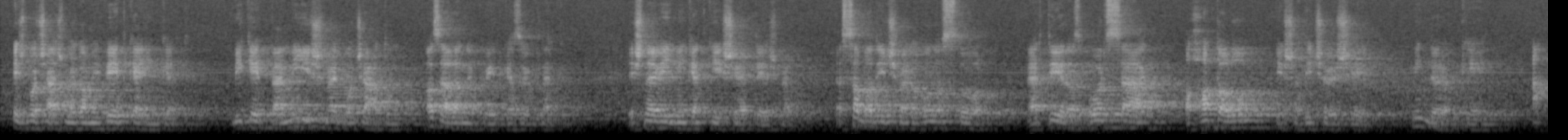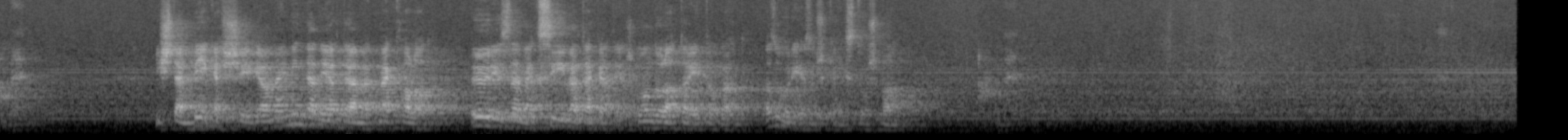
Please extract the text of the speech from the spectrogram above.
és bocsáss meg a mi védkeinket, miképpen mi is megbocsátunk az ellenük védkezőknek. És ne vigy minket kísértésbe, de szabadíts meg a gonosztól, mert Téd az ország, a hatalom és a dicsőség mindörökké. Amen. Isten békessége, amely minden értelmet meghalad, őrizze meg szíveteket és gondolataitokat az Úr Jézus Krisztusban.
